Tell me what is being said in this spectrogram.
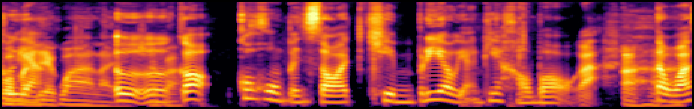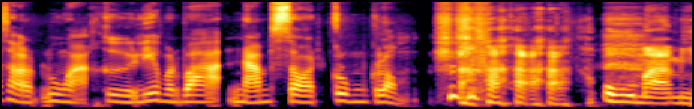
ว่ามันงเรียกว่าอะไรเออเอใช่อปะก็ ก็คงเป็นซอสเค็มเปรี้ยวอย่างที่เขาบอกอะอ่าฮะแต่ว่าสำหรับลุงอะคือเรียกมันว่าน้ำซอสกลมกล่อมอูมามิ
